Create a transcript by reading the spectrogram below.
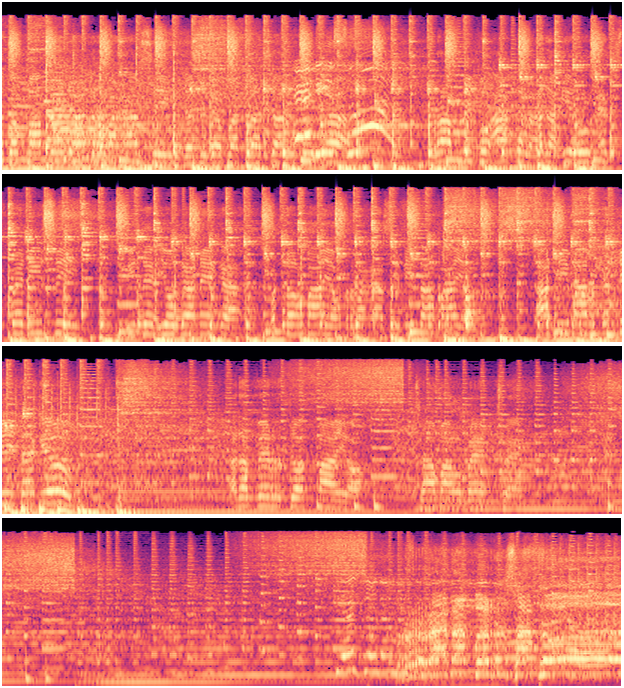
Ketut Lape dan terima kasih. Dan juga buat Bacan Putra Rapli Aker ada Irul Ekspedisi Ite Yoga Nega Betel Mayong terima kasih Nita Mayong. Andi Marketing thank you. Ada Perdot Mayong Jamal Penceng Ranang bersatu.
